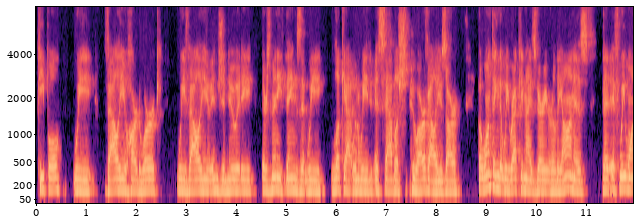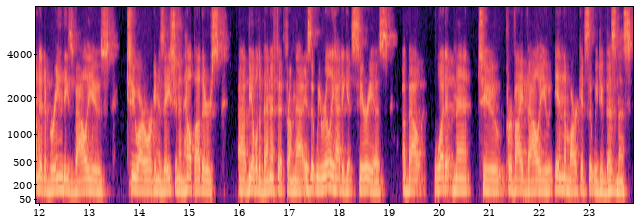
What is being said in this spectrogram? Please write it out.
people, we value hard work, we value ingenuity. There's many things that we look at when we establish who our values are. But one thing that we recognize very early on is that if we wanted to bring these values to our organization and help others uh, be able to benefit from that, is that we really had to get serious about what it meant to provide value in the markets that we do business.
